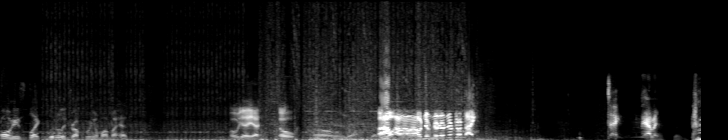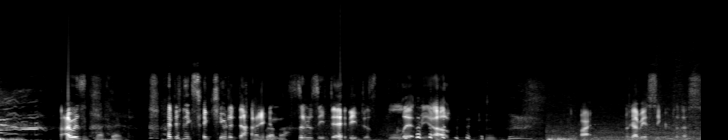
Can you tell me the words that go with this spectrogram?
oh, he's like literally dropping him on my head. oh yeah, yeah. Oh. Oh yeah. Ow, ow, ow, ow! No, no, no, no, don't die! Dang, damn it! I was. my friend. I didn't expect you to die. And as soon as he did, he just lit me up. Alright. There's gotta be a secret to this.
